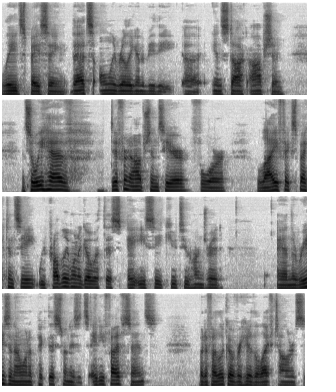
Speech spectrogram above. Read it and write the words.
lead spacing, that's only really going to be the uh, in-stock option. And so we have different options here for life expectancy. We probably want to go with this AEC Q200. And the reason I want to pick this one is it's 85 cents. But if I look over here, the life tolerance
